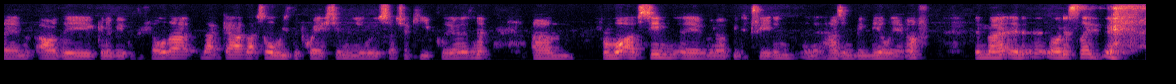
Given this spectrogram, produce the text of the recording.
Um, are they going to be able to fill that that gap? That's always the question when you lose such a key player, isn't it? Um, from what I've seen uh, when I've been to training, and it hasn't been nearly enough. In my, in, honestly,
